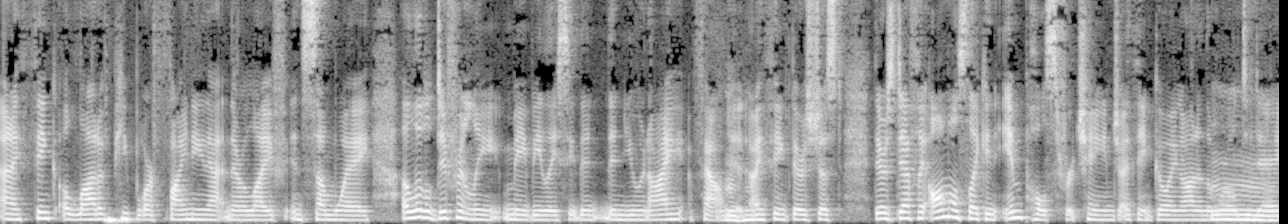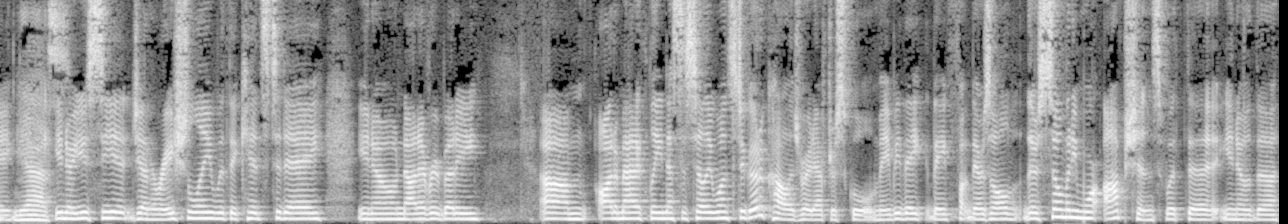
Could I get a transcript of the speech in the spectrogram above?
And i think a lot of people are finding that in their life in some way a little differently maybe lacey than, than you and i found mm-hmm. it i think there's just there's definitely almost like an impulse for change i think going on in the mm, world today. yes. You know you see it generationally with the kids today. You know not everybody um, automatically necessarily wants to go to college right after school. Maybe they they there's all there's so many more options with the you know the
